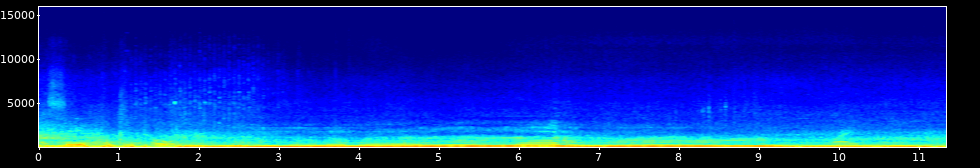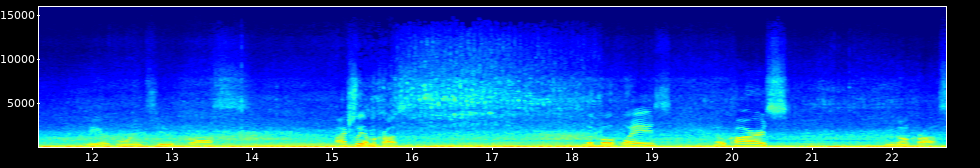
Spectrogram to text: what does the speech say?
Let's see. Oh. to cross actually I'm across look both ways no cars we're gonna cross.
